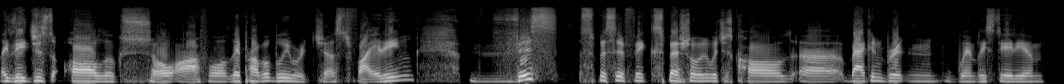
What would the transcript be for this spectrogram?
Like they just all look so awful. They probably were just fighting. This specific special, which is called uh, Back in Britain, Wembley Stadium.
